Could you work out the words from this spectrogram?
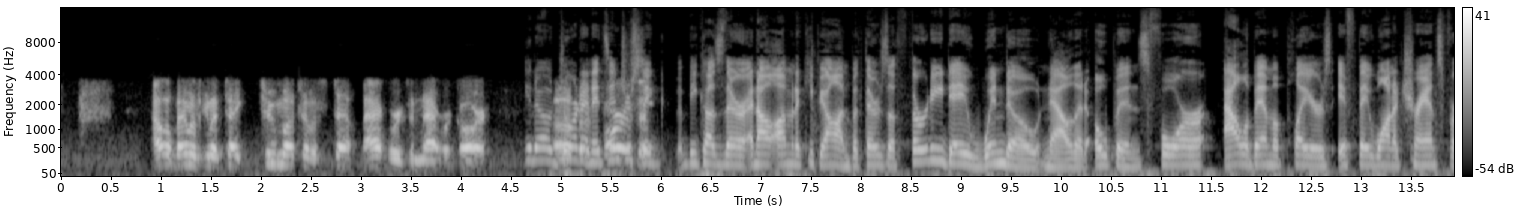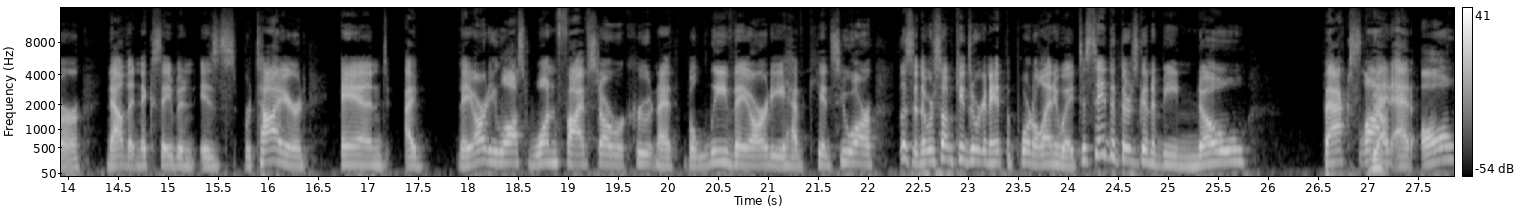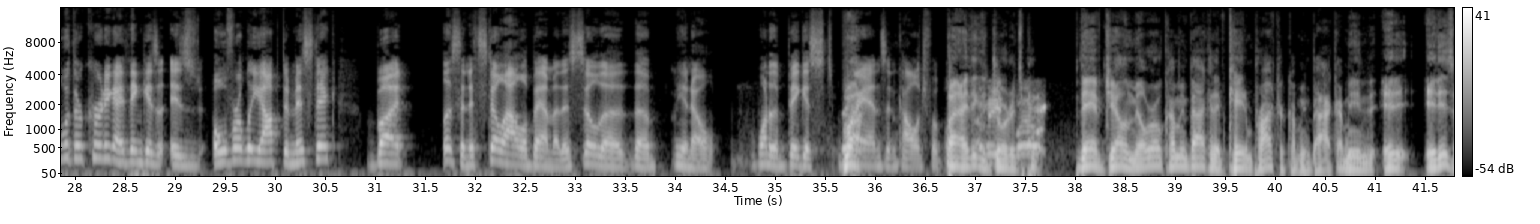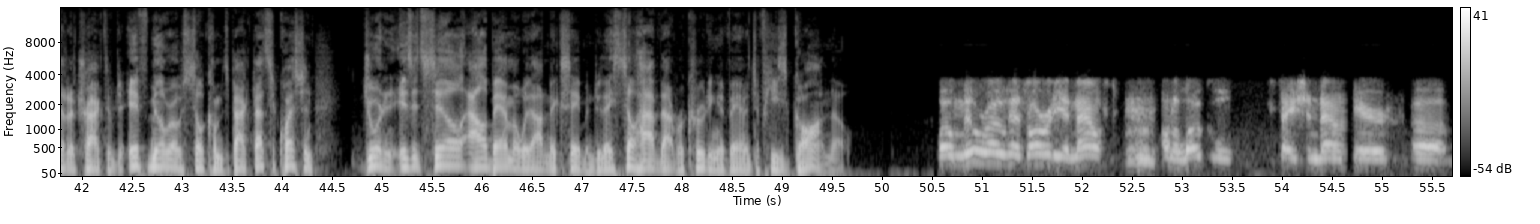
Alabama's going to take too much of a step backwards in that regard. You know, Uh, Jordan, but as it's far as interesting because there, and I'll, I'm going to keep you on, but there's a 30 day window now that opens for Alabama players if they want to transfer now that Nick Saban is retired. And I, they already lost one five star recruit, and I believe they already have kids who are, listen, there were some kids who were going to hit the portal anyway. To say that there's going to be no backslide Yeah. at all with recruiting, I think is is overly optimistic. But listen, it's still Alabama. There's still the the you know one of the biggest Right. brands in college football. But I think I mean, Jordan's. well- they have Jalen Milrow coming back, and they have Kadyn Proctor coming back. I mean, it it is an attractive. If Milrow still comes back, that's the question. Jordan, is it still Alabama without Nick Saban? Do they still have that recruiting advantage if he's gone, though? Well, Milrow has already announced on a local station down here uh,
